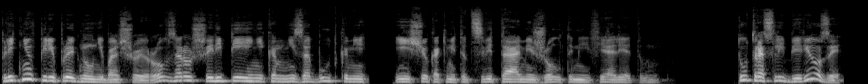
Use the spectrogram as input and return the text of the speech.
Плетнев перепрыгнул небольшой ров, заросший репейником, незабудками и еще какими-то цветами, желтыми и фиолетовыми. Тут росли березы,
